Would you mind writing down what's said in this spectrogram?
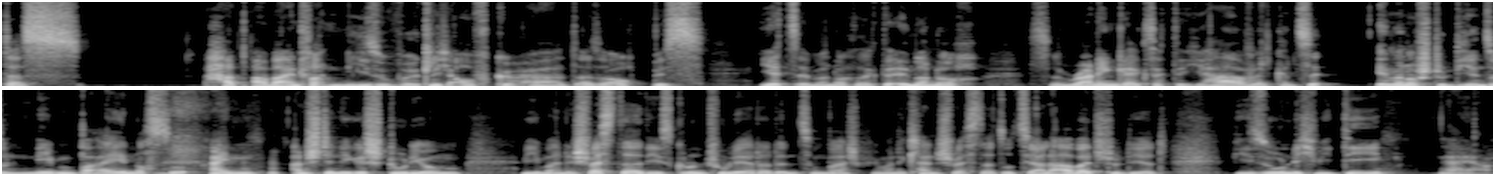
das hat aber einfach nie so wirklich aufgehört. Also auch bis jetzt immer noch, sagt er immer noch, so ein Running Gag, sagt er, ja, vielleicht kannst du immer noch studieren, so nebenbei noch so ein anständiges Studium wie meine Schwester, die ist Grundschullehrerin zum Beispiel, meine kleine Schwester hat soziale Arbeit studiert. Wieso nicht wie die? Naja.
